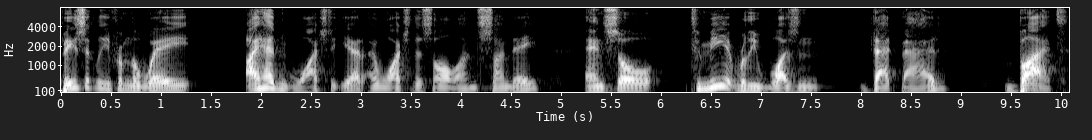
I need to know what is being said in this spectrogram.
basically, from the way I hadn't watched it yet, I watched this all on Sunday. And so to me, it really wasn't that bad. But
